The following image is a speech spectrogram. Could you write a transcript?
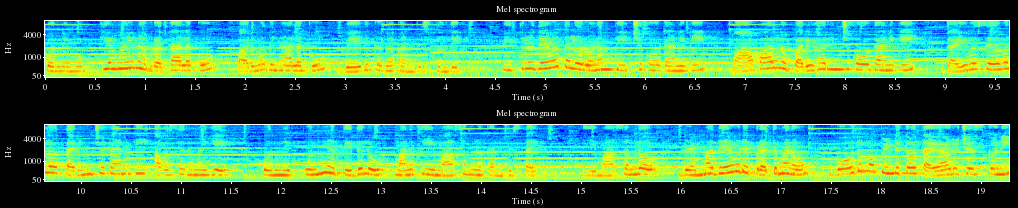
కొన్ని ముఖ్యమైన వ్రతాలకు పర్వదినాలకు వేదికగా కనిపిస్తుంది. పితృదేవతలు రుణం తీర్చుకోవటానికి పాపాలను పరిహరించుకోవటానికి దైవ సేవలో తరించటానికి అవసరమయ్యే కొన్ని పుణ్య తిథులు మనకి ఈ మాసంలో కనిపిస్తాయి. ఈ మాసంలో బ్రహ్మదేవుడి ప్రతిమను గోధుమ పిండితో తయారు చేసుకొని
